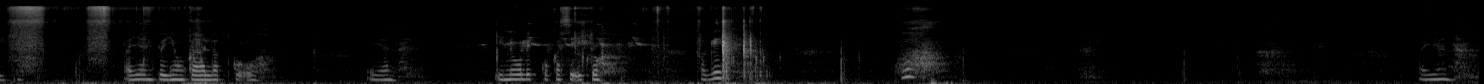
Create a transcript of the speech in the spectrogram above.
Dito. Ayan pa yung kalat ko, oh. Ayan. Inulit ko kasi ito. Okay. Huh. Ayan. Ayan.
